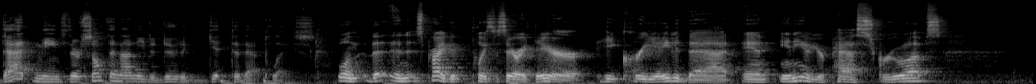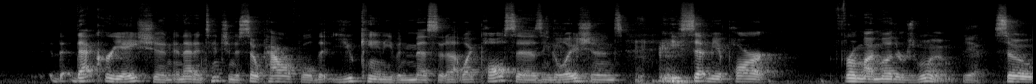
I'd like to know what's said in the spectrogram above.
that means there's something I need to do to get to that place. Well, and, th- and it's probably a good place to say right there. He created that, and any of your past screw ups, th- that creation and that intention is so powerful that you can't even mess it up. Like Paul says in Galatians, He set me apart from my mother's womb. Yeah. So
